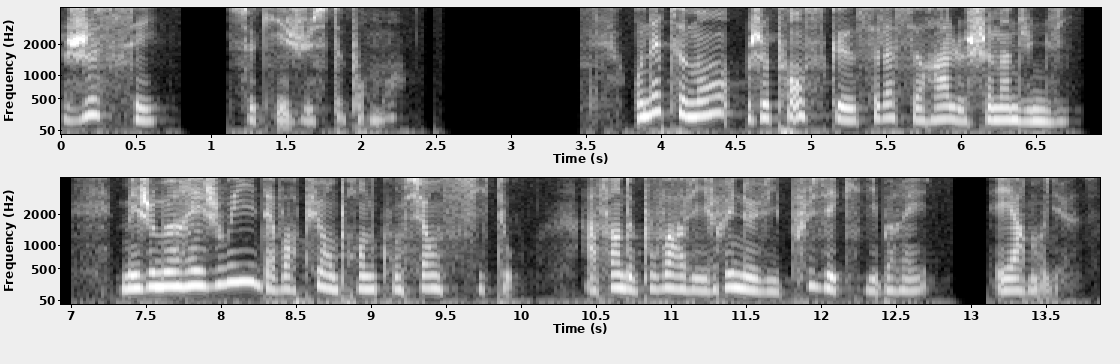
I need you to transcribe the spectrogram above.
Je sais ce qui est juste pour moi. Honnêtement, je pense que cela sera le chemin d'une vie, mais je me réjouis d'avoir pu en prendre conscience si tôt, afin de pouvoir vivre une vie plus équilibrée et harmonieuse.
